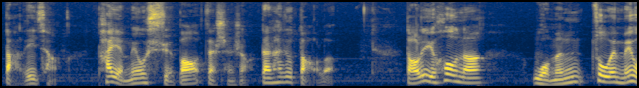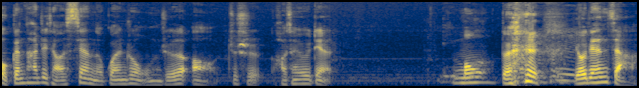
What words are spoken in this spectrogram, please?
打了一枪，他也没有血包在身上，但他就倒了，倒了以后呢，我们作为没有跟他这条线的观众，我们觉得哦，就是好像有点。懵，对，有点假，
